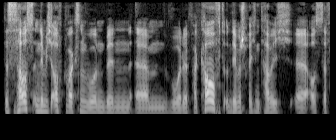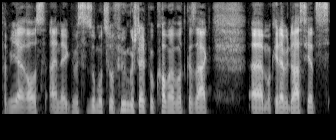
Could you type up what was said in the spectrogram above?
dass das Haus, in dem ich aufgewachsen worden bin, ähm, wurde verkauft und dementsprechend habe ich äh, aus der Familie heraus eine gewisse Summe zur Verfügung gestellt bekommen. Da wurde gesagt, ähm, okay, David, du hast jetzt,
